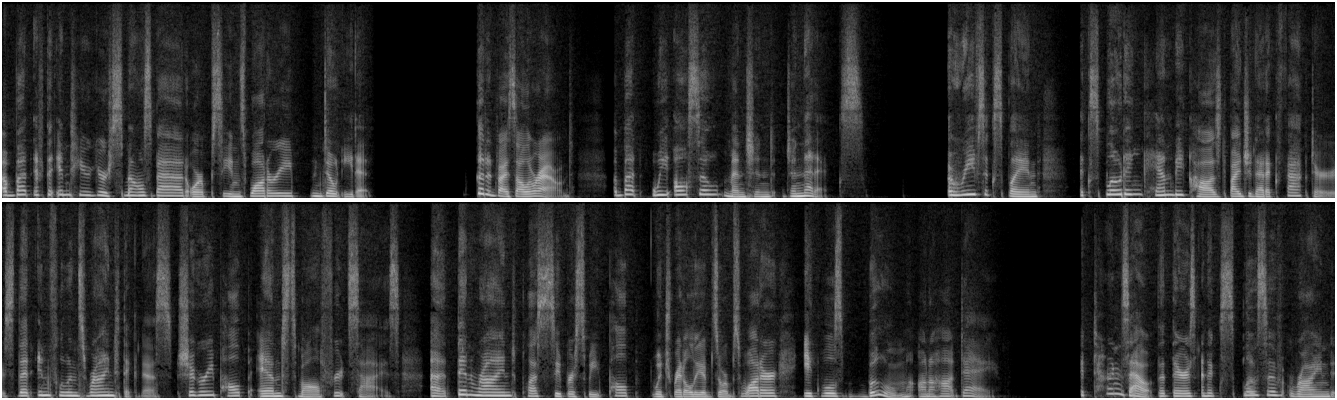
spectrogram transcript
Uh, but if the interior smells bad or seems watery, don't eat it. Good advice all around. But we also mentioned genetics. Reeves explained exploding can be caused by genetic factors that influence rind thickness, sugary pulp, and small fruit size. A thin rind plus super sweet pulp, which readily absorbs water, equals boom on a hot day. Turns out that there's an explosive rind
